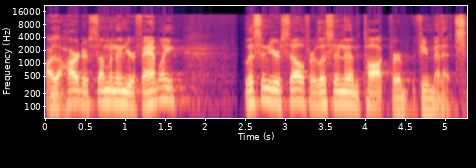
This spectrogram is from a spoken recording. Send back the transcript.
or the heart of someone in your family, listen to yourself or listen to them talk for a few minutes.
